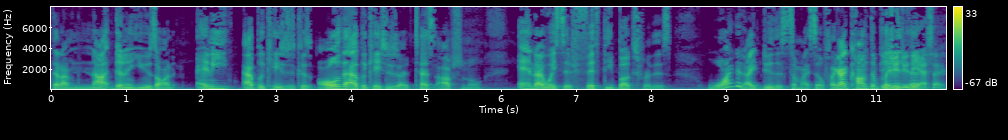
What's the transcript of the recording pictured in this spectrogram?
that I'm not going to use on any applications because all of the applications are test optional, and I wasted 50 bucks for this. Why did I do this to myself? Like I contemplated. Did you do the essay?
